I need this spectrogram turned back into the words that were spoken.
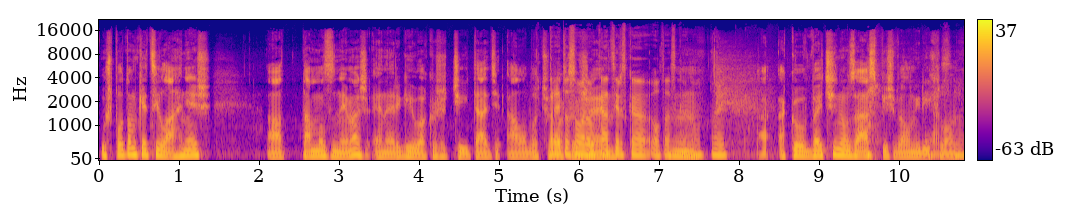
už potom, keď si lahneš a tam moc nemáš energiu akože čítať alebo čo. Preto ako, som hovoril kacírska otázka. Mm, no. Hej. A, ako väčšinou záspiš veľmi rýchlo.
